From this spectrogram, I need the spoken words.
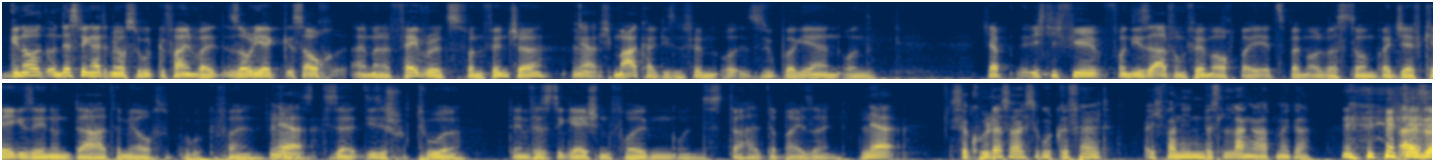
genau, und deswegen hat er mir auch so gut gefallen, weil Zodiac ist auch einer meiner Favorites von Fincher. ja. Ich mag halt diesen Film super gern und ich habe richtig viel von dieser Art von Film auch bei jetzt beim Oliver Stone bei JFK gesehen und da hat er mir auch super gut gefallen. Ja. Also dieser, diese Struktur der Investigation folgen und da halt dabei sein. Ja. Ist ja cool, dass er euch so gut gefällt. Ich fand ihn ein bisschen langatmiger. Also,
